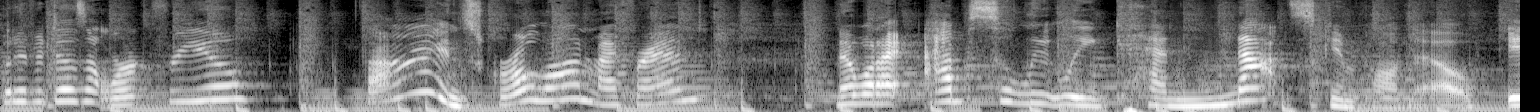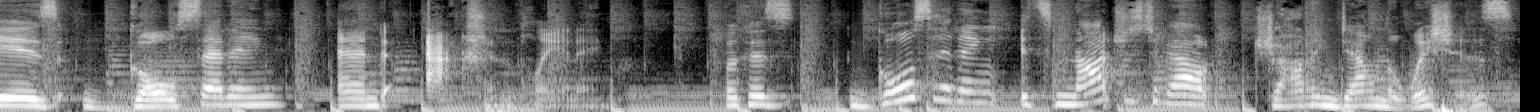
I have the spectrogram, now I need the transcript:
but if it doesn't work for you, fine, scroll on, my friend. Now, what I absolutely cannot skimp on though is goal setting and action planning. Because goal setting, it's not just about jotting down the wishes.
